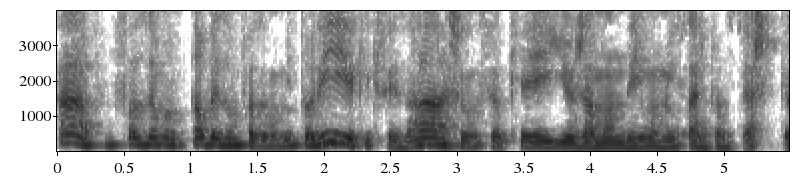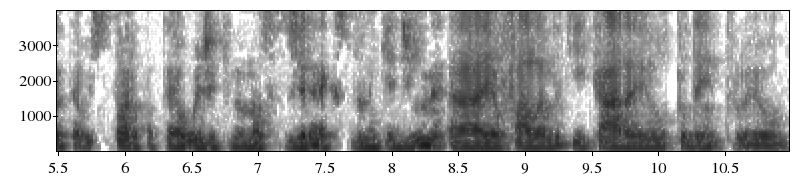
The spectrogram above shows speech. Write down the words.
ah, vou fazer uma, talvez vamos fazer uma mentoria, o que, que vocês acham, não sei o quê. E eu já mandei uma mensagem para você, acho que tem até o histórico até hoje aqui nos nossos directs do LinkedIn, né? Uh, eu falando que, cara, eu tô dentro, eu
